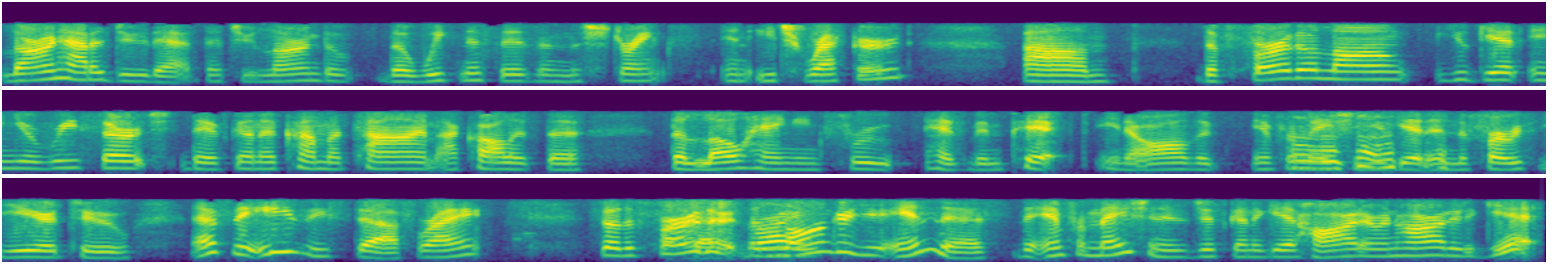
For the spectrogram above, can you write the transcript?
learn how to do that, that you learn the, the weaknesses and the strengths in each record. Um, the further along you get in your research, there's going to come a time, I call it the the low hanging fruit has been picked. You know, all the information mm-hmm. you get in the first year or two. That's the easy stuff, right? So the further, That's the right. longer you're in this, the information is just going to get harder and harder to get.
